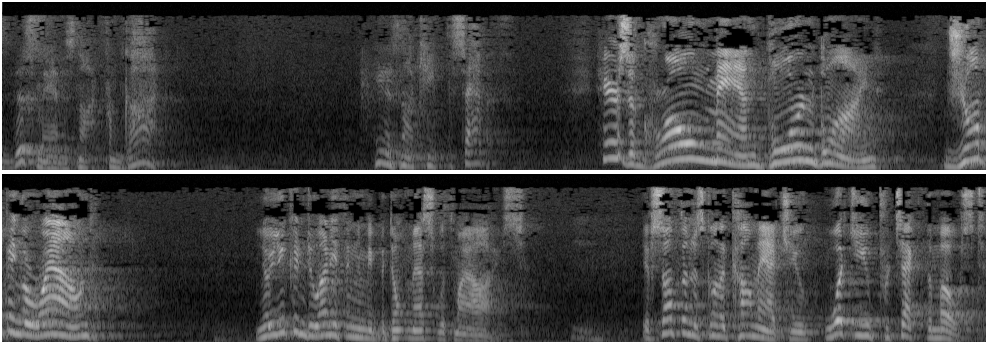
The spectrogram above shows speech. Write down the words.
This man is not from God. He does not keep the Sabbath. Here's a grown man born blind, jumping around. You know, you can do anything to me, but don't mess with my eyes. If something is going to come at you, what do you protect the most?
